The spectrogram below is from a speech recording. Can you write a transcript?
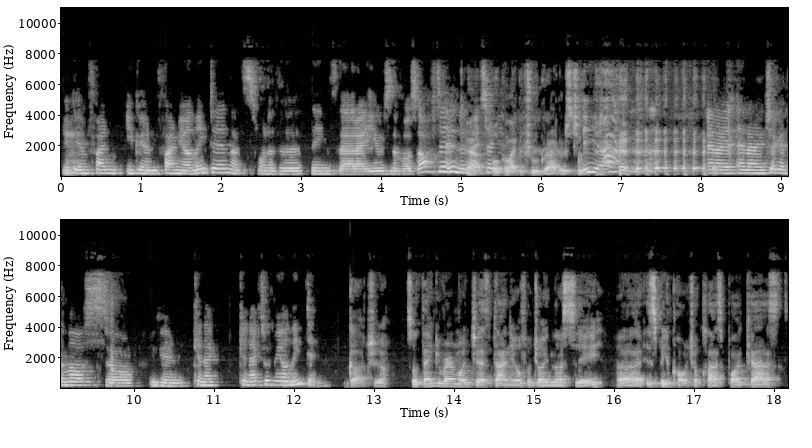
You Mm. can find you can find me on LinkedIn. That's one of the things that I use the most often. And Yeah, I spoken it, like a true graduate student. Yeah. and I and I check it the most, so you can connect connect with me on LinkedIn. Gotcha. So thank you very much, Jess Daniel, for joining us today. Uh, it's been Culture Class Podcast.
